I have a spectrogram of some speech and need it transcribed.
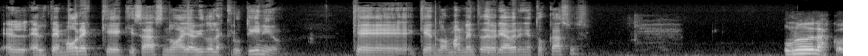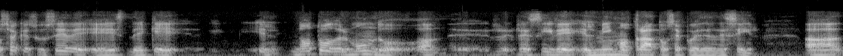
el, temor es que quizás no haya habido el escrutinio que, normalmente debería haber en estos casos. Una de las cosas que sucede es de que no todo el mundo um, recibe el mismo trato, se puede decir. Ah,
